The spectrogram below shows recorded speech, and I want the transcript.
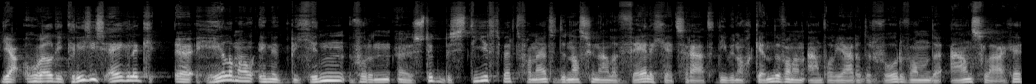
Ja, hoewel die crisis eigenlijk uh, helemaal in het begin voor een uh, stuk bestierd werd vanuit de Nationale Veiligheidsraad, die we nog kenden van een aantal jaren ervoor, van de aanslagen.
